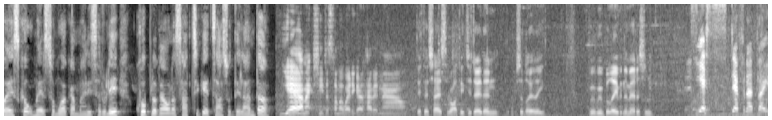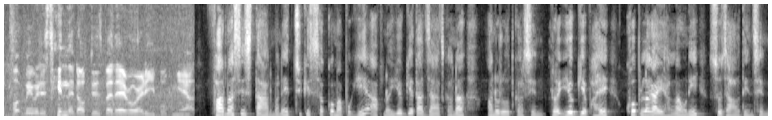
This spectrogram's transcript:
वयस्क उमेर समूहका मानिसहरूले खोप लगाउन साँच्चीकै चासो देला नि त। फार्मासिस्ट ताहन भने चिकित्सककोमा पुगी आफ्नो योग्यता जाँच गर्न अनुरोध गर्छिन् र योग्य भए खोप लगाइहाल्न उनी सुझाव दिन्छन्।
